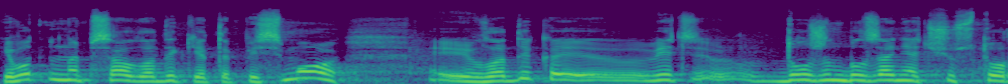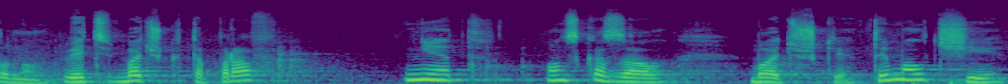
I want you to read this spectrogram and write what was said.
И вот он написал Владыке это письмо, и Владыка э, ведь должен был занять чью сторону, ведь батюшка-то прав. Нет, он сказал, батюшке, ты молчи,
